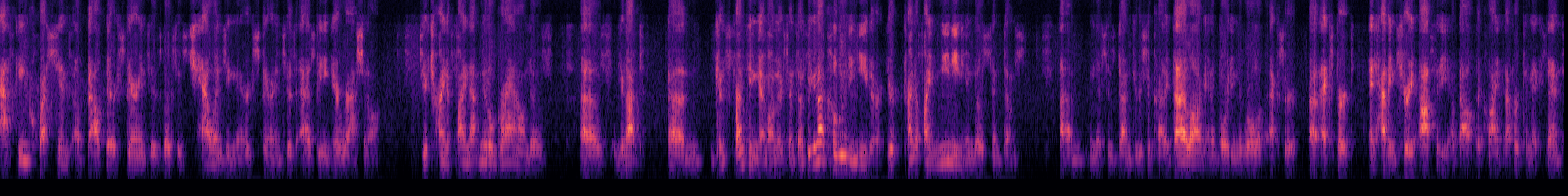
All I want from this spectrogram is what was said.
asking questions about their experiences versus challenging their experiences as being irrational. So you're trying to find that middle ground of, of you're not um, confronting them on their symptoms, but you're not colluding either. You're trying to find meaning in those symptoms. Um, and this is done through Socratic dialogue and avoiding the role of exer, uh, expert and having curiosity about the client's effort to make sense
